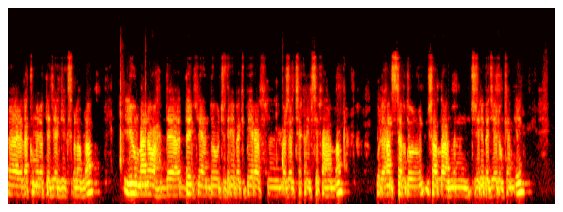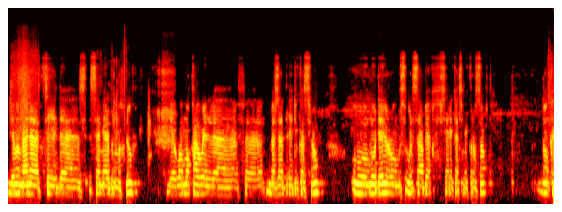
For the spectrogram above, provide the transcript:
la community ديال GeeksBlabla. اليوم معنا واحد الضيف اللي عنده تجربة كبيرة في المجال التقني بصفة عامة واللي غنستافدوا إن شاء الله من التجربة ديالو كاملين. اليوم معنا السيد سمير بن مخلوف اللي هو مقاول في مجال l'éducation ومدير ومسؤول سابق في شركة مايكروسوفت donc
